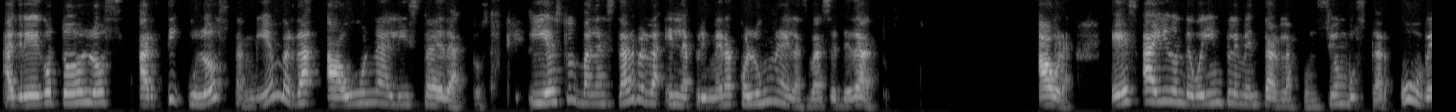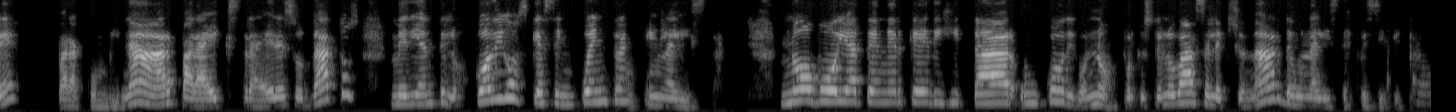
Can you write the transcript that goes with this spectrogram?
Agrego todos los artículos también, ¿verdad? A una lista de datos. Y estos van a estar, ¿verdad? En la primera columna de las bases de datos. Ahora, es ahí donde voy a implementar la función buscar V para combinar, para extraer esos datos mediante los códigos que se encuentran en la lista. No voy a tener que digitar un código, no, porque usted lo va a seleccionar de una lista específica.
